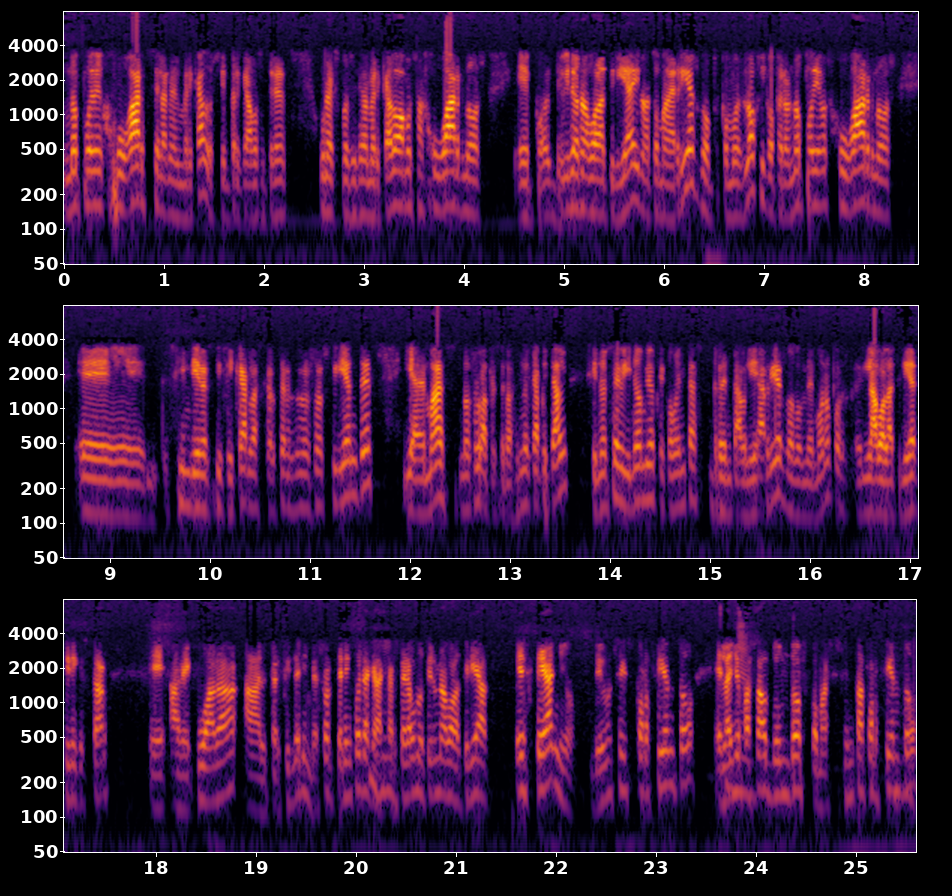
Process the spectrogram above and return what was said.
no pueden jugársela en el mercado. Siempre que vamos a tener una exposición al mercado, vamos a jugarnos eh, debido a una volatilidad y una toma de riesgo, como es lógico, pero no podemos jugarnos eh, sin diversificar las carteras de nuestros clientes y además no solo la preservación del capital, sino ese binomio que comentas rentabilidad-riesgo, donde bueno, pues la volatilidad tiene que estar eh, adecuada al perfil del inversor. Ten en cuenta que la cartera 1 tiene una volatilidad este año de un 6%, el año pasado de un 2,60%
